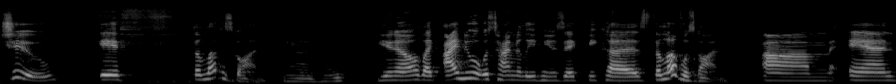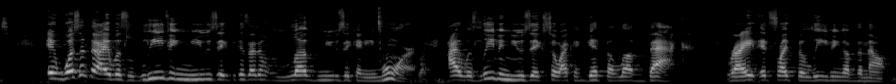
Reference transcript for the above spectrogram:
Two, if the love is gone, mm-hmm. You know, like I knew it was time to leave music because the love was gone. Um, and it wasn't that I was leaving music because I don't love music anymore. Right. I was leaving music so I could get the love back. Right? It's like the leaving of the mountain.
